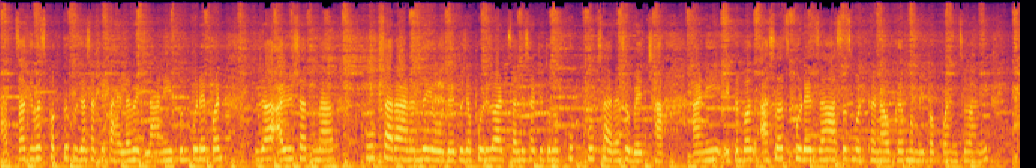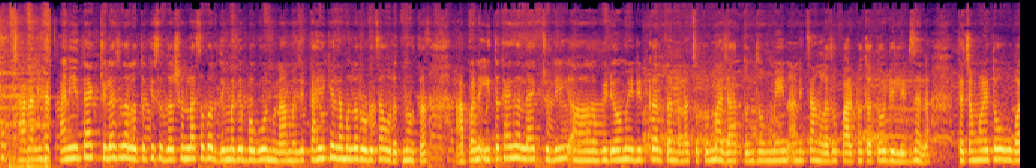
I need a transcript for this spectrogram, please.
आजचा दिवस फक्त तुझ्यासाठी पाहायला भेटला. आणि इथून पुढे पण तुझ्या आयुष्यात ना खूप सारा आनंद येऊ दे. तुझ्या पुढील वाटचालीसाठी तुला खूप खूप साऱ्या शुभेच्छा. आणि इथं बघ असंच पुढे जा असंच मोठं नाव कर मम्मी पप्पांचं. आणि खूप छान. आणि आणि इथं ॲक्च्युली असं झालं होतं की सुदर्शनला असं वर्दीमध्ये बघून ना म्हणजे काही केलं मला रडूच आवरत नव्हतं. आपण इथं काय झालं ॲक्च्युली व्हिडिओ मी एडिट करताना ना चुकून माझ्या हातून जो मेन आणि चांगला जो पार्ट होता तो डिलीट झाला. त्याच्यामुळे तो उभा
